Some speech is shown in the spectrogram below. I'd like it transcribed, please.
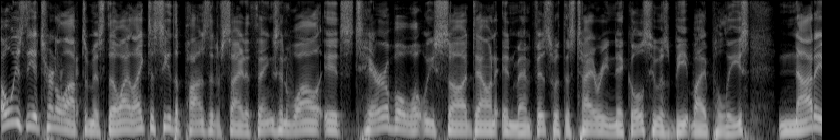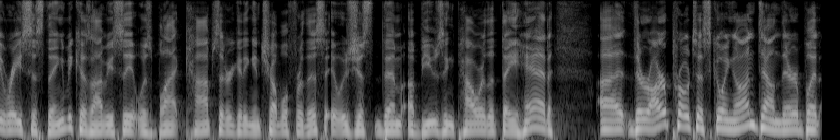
always the eternal optimist, though. I like to see the positive side of things. And while it's terrible what we saw down in Memphis with this Tyre Nichols who was beat by police, not a racist thing because obviously it was black cops that are getting in trouble for this. It was just them abusing power that they had. Uh, there are protests going on down there, but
